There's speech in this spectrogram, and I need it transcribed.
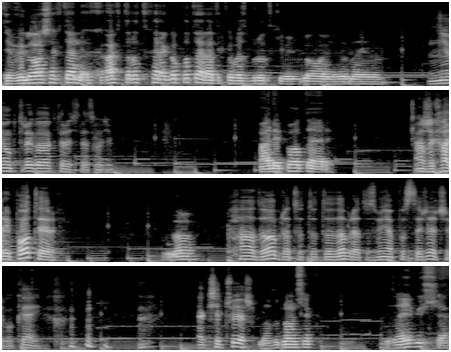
Ty wyglądasz jak ten aktor od Harry'ego Pottera, tylko bez brudki, byś wyglądał jeden na jeden. Nie o którego aktora ci teraz chodzi. Harry Potter, A, że Harry Potter? no. Aha, dobra, to, to, to dobra, to zmienia postać rzeczy, okej. Jak się czujesz? No wyglądasz jak... Zajebiście.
